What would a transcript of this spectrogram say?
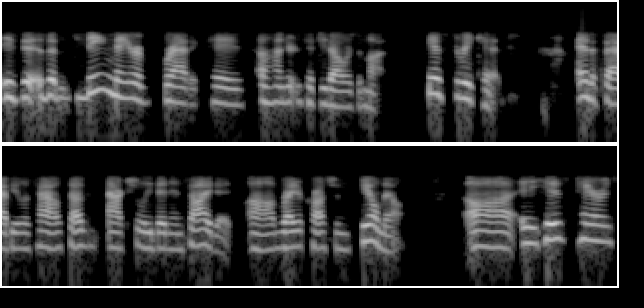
is the, the being mayor of Braddock pays $150 a month. He has three kids and a fabulous house. I've actually been inside it, um, right across from the steel mill. Uh, his parents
